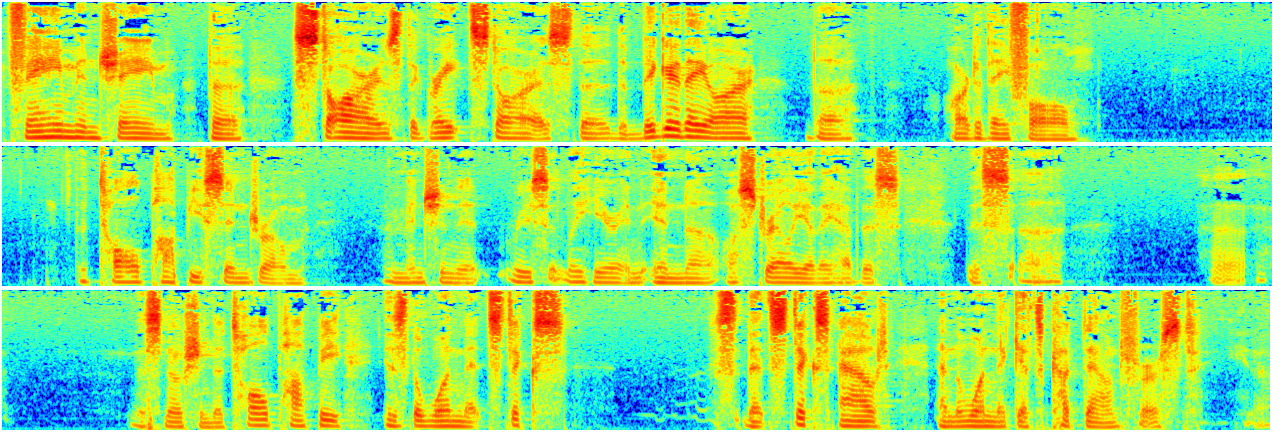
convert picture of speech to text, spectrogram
Fame and shame, the stars, the great stars, the, the bigger they are, the harder they fall. The tall poppy syndrome. I mentioned it recently here in, in uh, Australia. They have this, this uh, uh, this notion. The tall poppy is the one that sticks that sticks out and the one that gets cut down first. You know.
